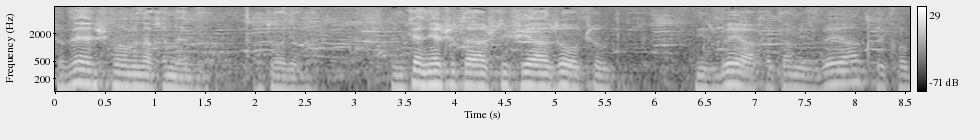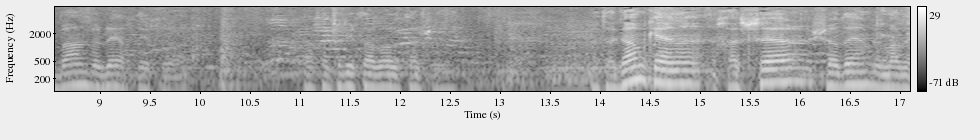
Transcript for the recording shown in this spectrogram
שווה שמו מנחם מנדל, אותו הדבר. אם כן, יש את השלישייה הזאת של מזבח, אתה מזבח, וקורבן וריח ניחוח. ככה צריך לעבור את השם. אתה גם כן חסר, שלם ומלא.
